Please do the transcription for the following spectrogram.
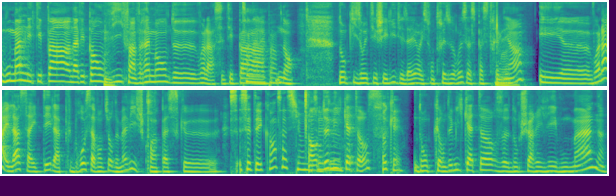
Woman n'était pas, n'avait pas envie, enfin vraiment de, voilà, c'était pas, non. Donc ils ont été chez Elite et d'ailleurs ils sont très heureux, ça se passe très Ouais. bien. Et euh, voilà, et là ça a été la plus grosse aventure de ma vie, je crois, parce que C'était quand ça, si on en essaie de- 2014. Ok. Donc en 2014, donc je suis arrivée Woman.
